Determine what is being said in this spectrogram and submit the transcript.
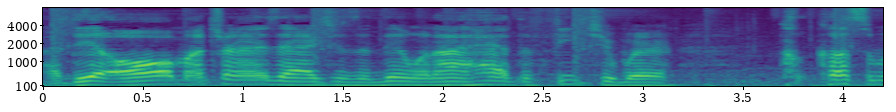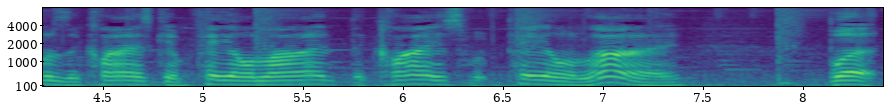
I did all my transactions, and then when I had the feature where c- customers and clients can pay online, the clients would pay online. But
